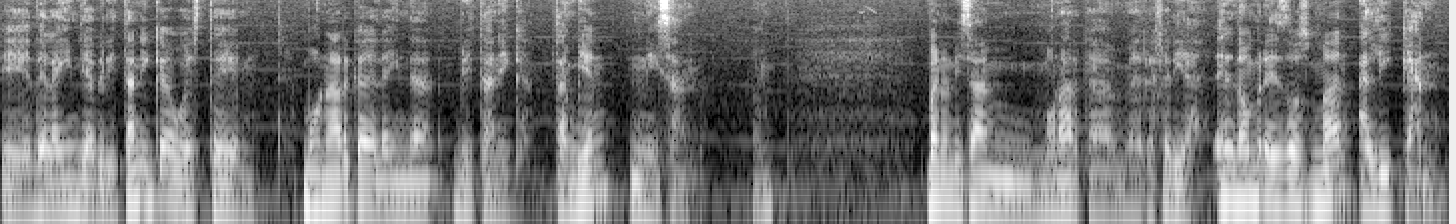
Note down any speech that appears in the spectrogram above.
eh, de la India británica o este monarca de la India británica. También Nizam. Bueno, Nizam monarca me refería. El nombre es Osman Ali Khan.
